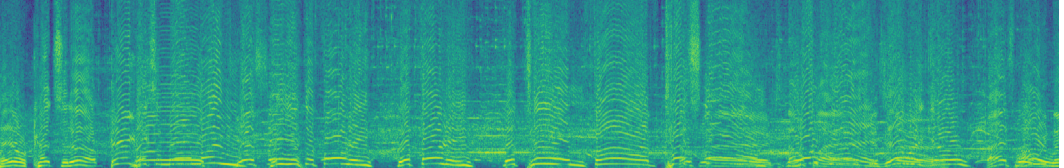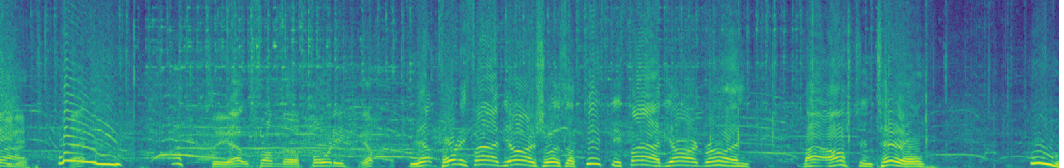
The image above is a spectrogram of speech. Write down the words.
Terrell cuts it up. makes a man move. Yes, sir. He's at the 40, the 30, the 10, 5, touchdown. flags. No flags. Yes, there we go. That's what All we right. needed. Woo. see, that was from the 40. Yep. Yep, 45 yards. So it's a 55 yard run by Austin Terrell. Whew,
